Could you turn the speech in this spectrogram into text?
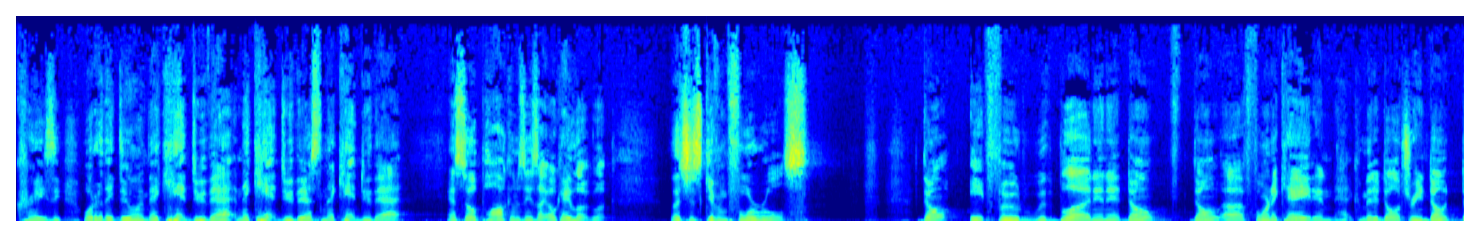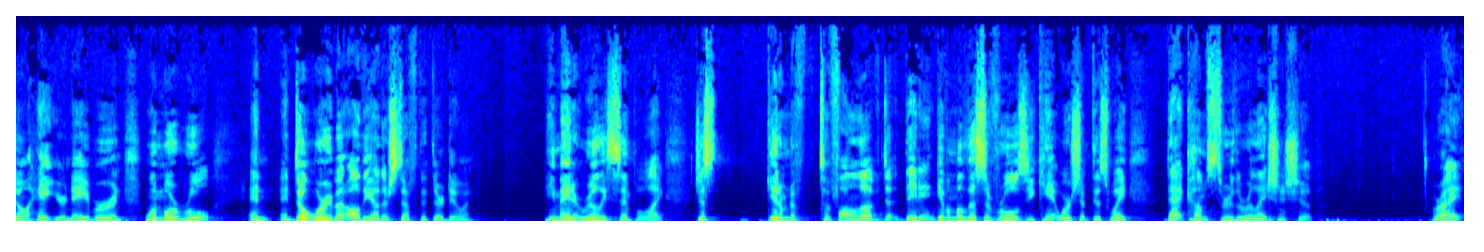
crazy. What are they doing? They can't do that, and they can't do this, and they can't do that. And so Paul comes and he's like, okay, look, look, let's just give them four rules. Don't eat food with blood in it. Don't don't uh, fornicate and commit adultery, and don't don't hate your neighbor. And one more rule, and and don't worry about all the other stuff that they're doing. He made it really simple. Like just get them to, to fall in love. They didn't give them a list of rules. You can't worship this way. That comes through the relationship. Right?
